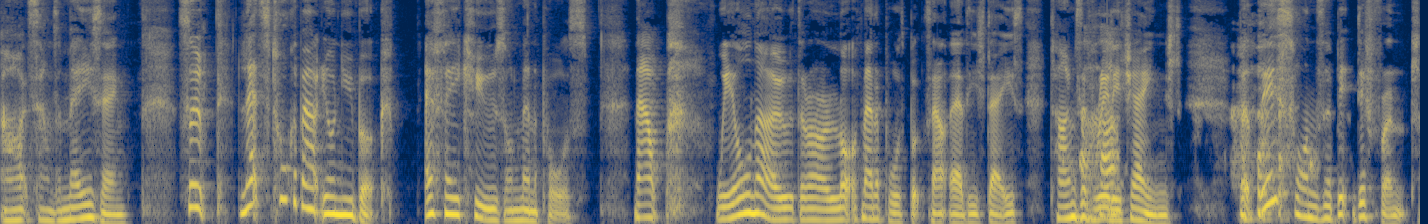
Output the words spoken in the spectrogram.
Oh, it sounds amazing. So let's talk about your new book, FAQs on Menopause. Now, we all know there are a lot of menopause books out there these days. Times have uh-huh. really changed. But this one's a bit different.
